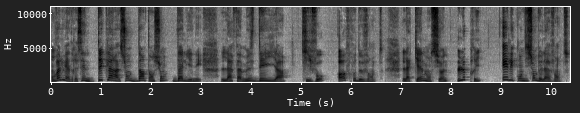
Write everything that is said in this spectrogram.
on va lui adresser une déclaration d'intention d'aliéner, la fameuse DIA, qui vaut offre de vente, laquelle mentionne le prix et les conditions de la vente.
